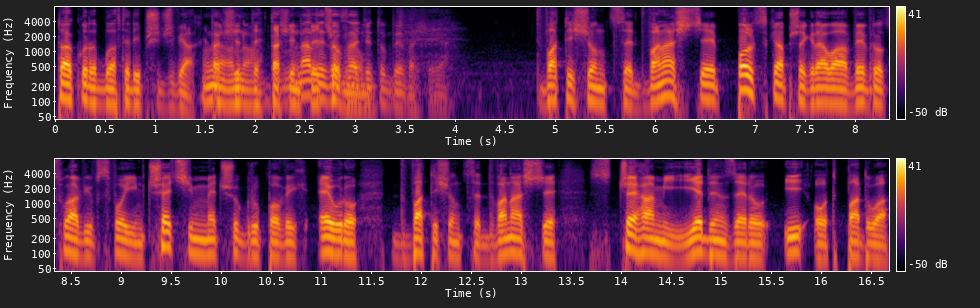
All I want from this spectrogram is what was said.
to akurat była wtedy przy drzwiach. Tak się te tasiemce No, Na tej zasadzie to bywa się. Ja. 2012 Polska przegrała we Wrocławiu w swoim trzecim meczu grupowych Euro 2012 z Czechami 1-0 i odpadła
